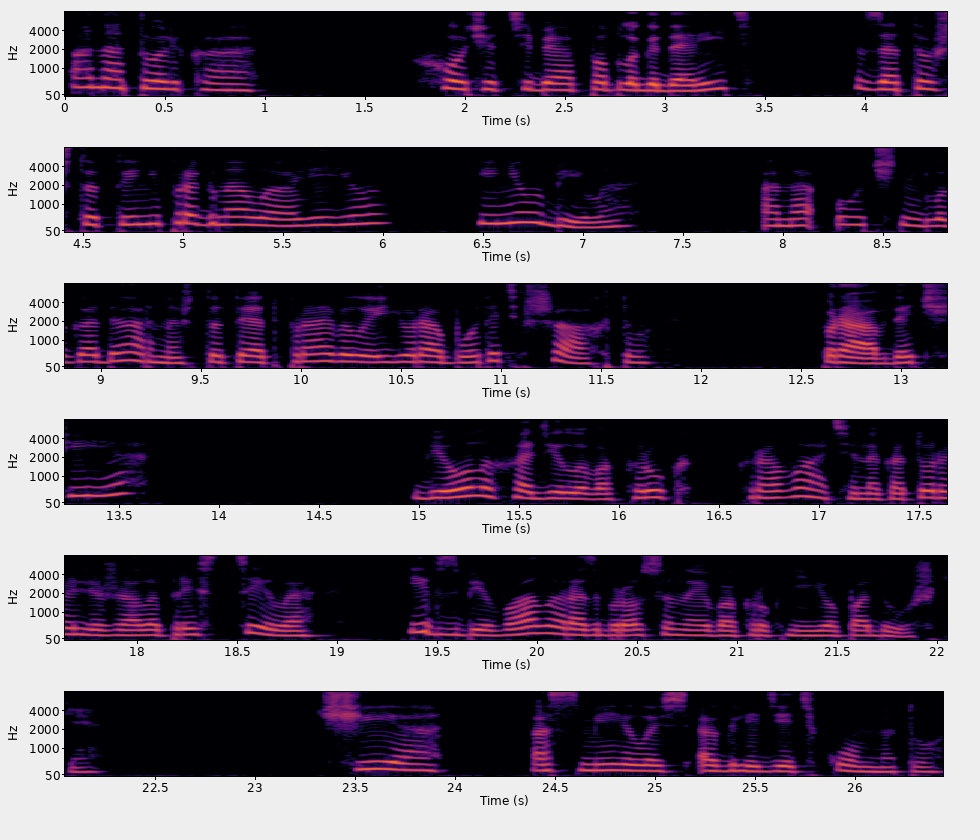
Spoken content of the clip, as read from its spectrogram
Она только хочет тебя поблагодарить за то, что ты не прогнала ее и не убила. Она очень благодарна, что ты отправила ее работать в шахту. Правда, Чия?» Виола ходила вокруг кровати, на которой лежала Пресцилла, и взбивала разбросанные вокруг нее подушки. Чия осмелилась оглядеть комнату.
